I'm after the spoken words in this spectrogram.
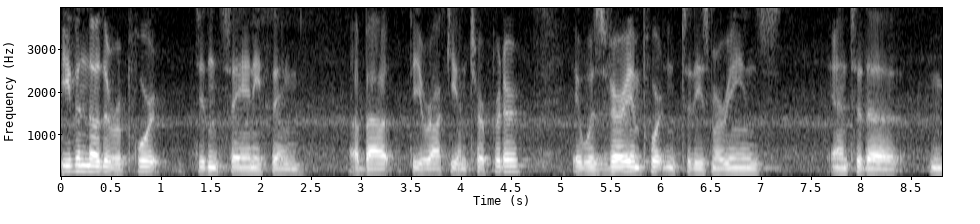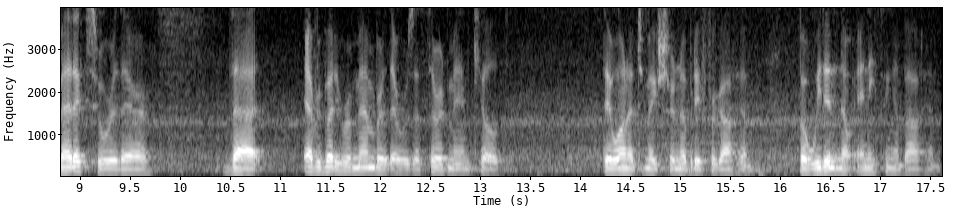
even though the report didn't say anything about the Iraqi interpreter, it was very important to these Marines and to the medics who were there that everybody remember there was a third man killed. They wanted to make sure nobody forgot him, but we didn't know anything about him.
